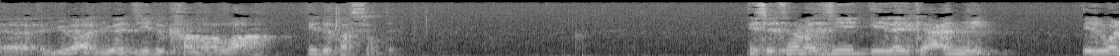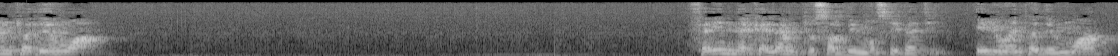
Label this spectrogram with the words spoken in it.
euh, lui, a, lui a dit de craindre Allah et de patienter. Et cette femme a dit Ilayka anni, éloigne-toi de moi. Éloigne-toi de moi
